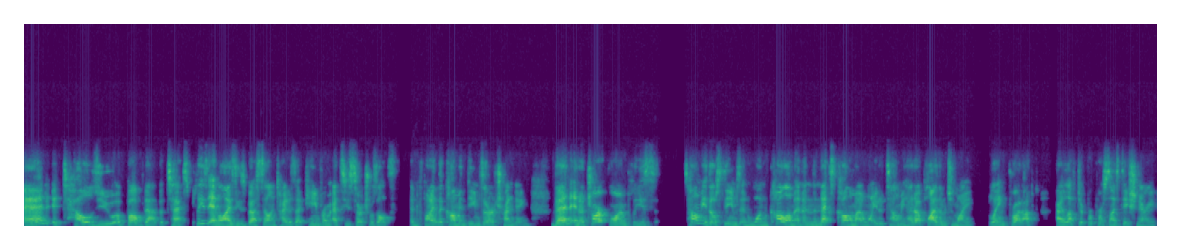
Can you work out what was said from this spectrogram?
and it tells you above that, the text, please analyze these best-selling titles that came from Etsy search results and find the common themes that are trending. Then in a chart form, please tell me those themes in one column. And in the next column, I want you to tell me how to apply them to my blank product. I left it for personalized stationery.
